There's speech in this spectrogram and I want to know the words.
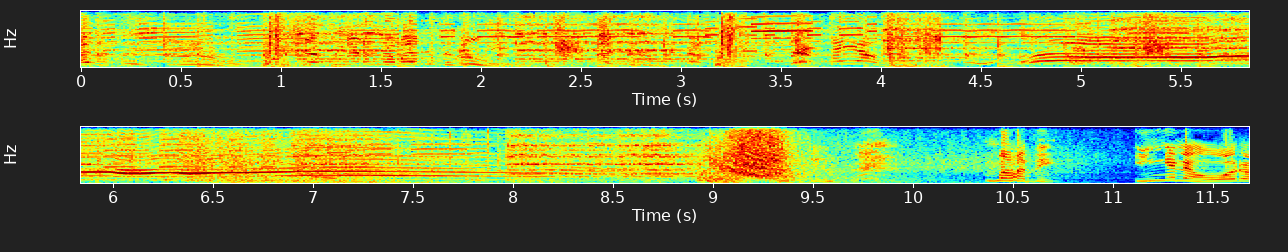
അരുത്. ഇങ്ങനെ ഓരോ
